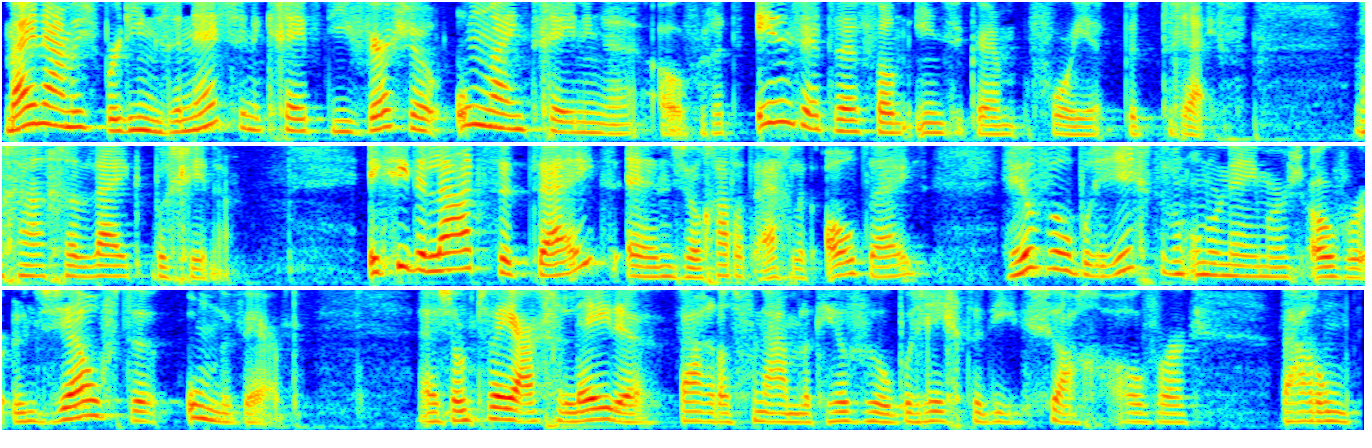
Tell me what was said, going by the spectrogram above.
Mijn naam is Berdien Renes en ik geef diverse online trainingen over het inzetten van Instagram voor je bedrijf. We gaan gelijk beginnen. Ik zie de laatste tijd, en zo gaat het eigenlijk altijd, heel veel berichten van ondernemers over eenzelfde onderwerp. Uh, Zo'n twee jaar geleden waren dat voornamelijk heel veel berichten die ik zag over waarom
